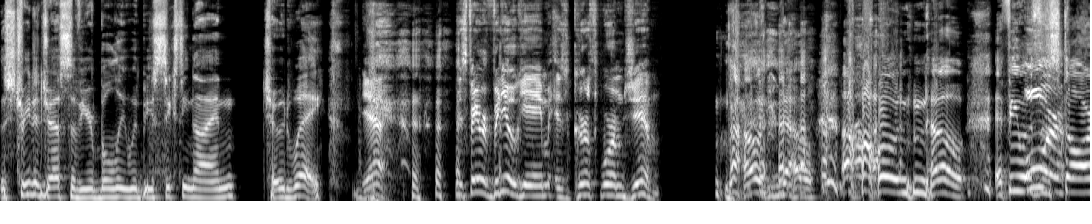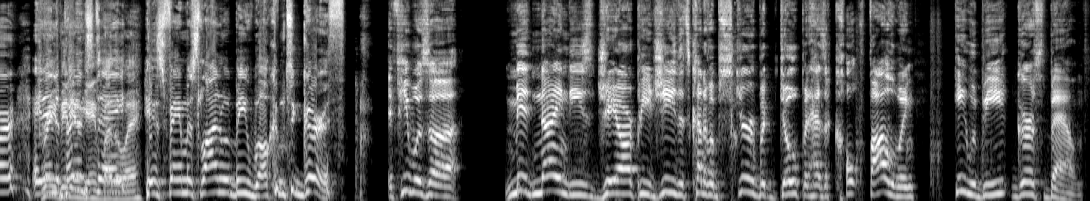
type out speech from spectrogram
The street address of your bully would be 69 Chode Way. Yeah. His favorite video game is Girthworm Jim. oh no! Oh no! If he was Or- the star in video Independence game, by the Day, way. his famous line would be "Welcome to Girth." If he was a mid 90s JRPG that's kind of obscure but dope and has a cult following, he would be Girthbound.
